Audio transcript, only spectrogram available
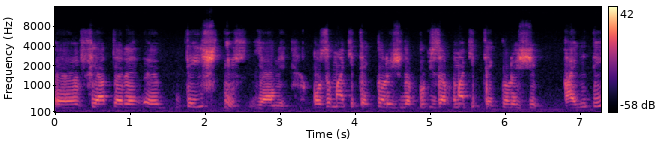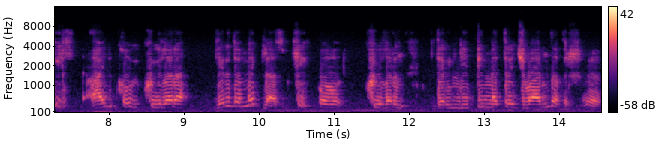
e, fiyatları e, değişti. Yani o zamanki teknolojiyle bu zamanki teknoloji aynı değil. Aynı kuyulara geri dönmek lazım ki o kuyuların derinliği 1000 metre civarındadır. E, e,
